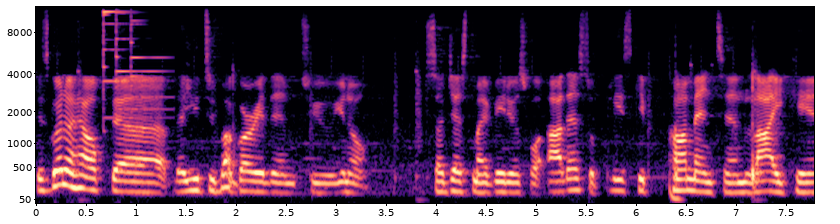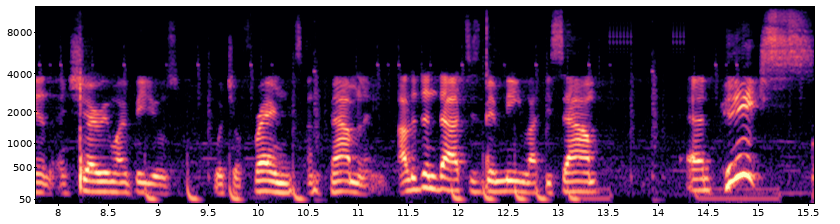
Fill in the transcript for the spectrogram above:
It's going to help the, the YouTube algorithm to, you know, suggest my videos for others. So please keep commenting, liking, and sharing my videos with your friends and family. Other than that, it's been me, Lucky Sam, and peace!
